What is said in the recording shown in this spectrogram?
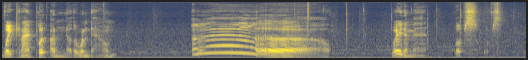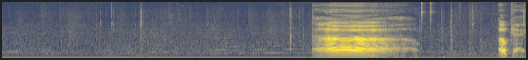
Wait, can I put another one down? Oh. Wait a minute. Whoops, whoops. Oh. Okay.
